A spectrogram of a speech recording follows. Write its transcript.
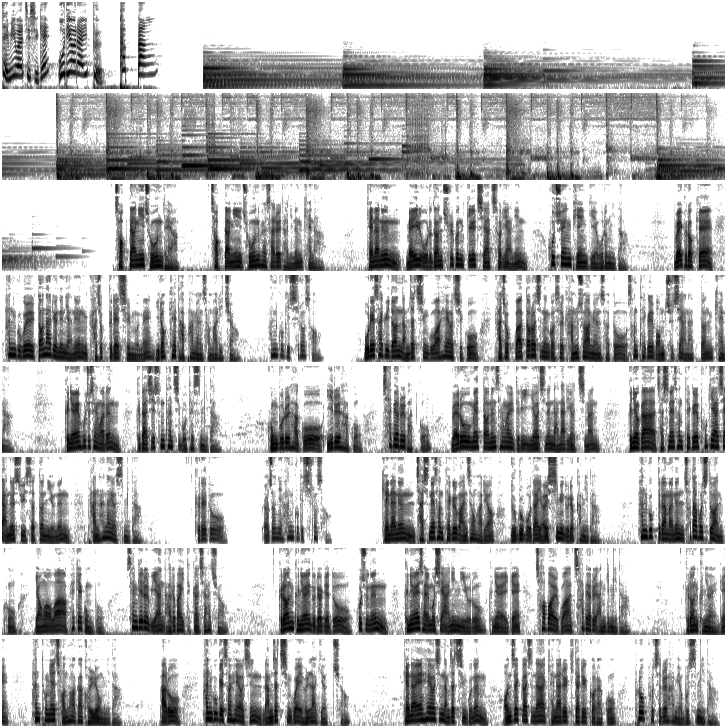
재미와 지식의 오디오 라이프. 팝빵 적당히 좋은 대학, 적당히 좋은 회사를 다니는 개나. 개나는 매일 오르던 출근길 지하철이 아닌 호주행 비행기에 오릅니다. 왜 그렇게 한국을 떠나려느냐는 가족들의 질문에 이렇게 답하면서 말이죠. 한국이 싫어서. 오래 사귀던 남자친구와 헤어지고 가족과 떨어지는 것을 감수하면서도 선택을 멈추지 않았던 개나. 그녀의 호주 생활은 그다지 순탄치 못했습니다. 공부를 하고 일을 하고 차별을 받고 외로움에 떠는 생활들이 이어지는 나날이었지만 그녀가 자신의 선택을 포기하지 않을 수 있었던 이유는 단 하나였습니다. 그래도 여전히 한국이 싫어서. 개나는 자신의 선택을 완성하려 누구보다 열심히 노력합니다. 한국 드라마는 쳐다보지도 않고 영어와 회계 공부, 생계를 위한 아르바이트까지 하죠. 그런 그녀의 노력에도 호주는 그녀의 잘못이 아닌 이유로 그녀에게 처벌과 차별을 안깁니다. 그런 그녀에게 한 통의 전화가 걸려옵니다. 바로 한국에서 헤어진 남자친구의 연락이었죠. 개나의 헤어진 남자친구는 언제까지나 개나를 기다릴 거라고 프로포즈를 하며 묻습니다.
